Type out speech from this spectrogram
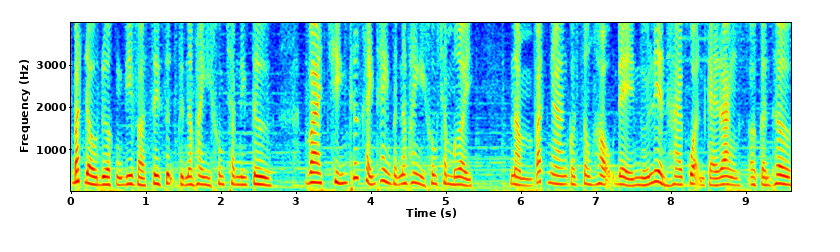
Bắt đầu được đi vào xây dựng từ năm 2004 và chính thức khánh thành vào năm 2010, nằm vắt ngang con sông Hậu để nối liền hai quận Cái Răng ở Cần Thơ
